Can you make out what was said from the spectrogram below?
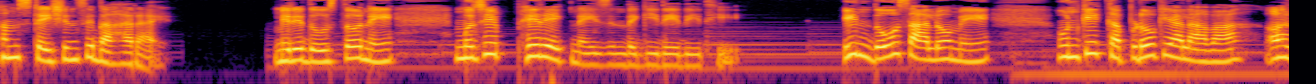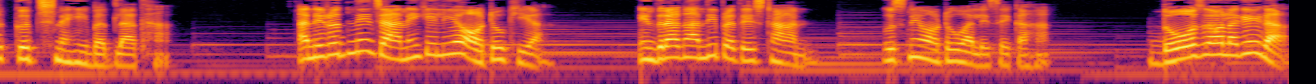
हम स्टेशन से बाहर आए। मेरे दोस्तों ने मुझे फिर एक नई ज़िंदगी दे दी थी। इन दो सालों में उनके कपड़ों के अलावा और कुछ नहीं बदला था। अनिरुद्ध ने जाने के लिए ऑटो किया। इंदिरा गांधी प्रतिष्ठान, उसने ऑटो वाले से कहा। दो सौ लगेगा,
